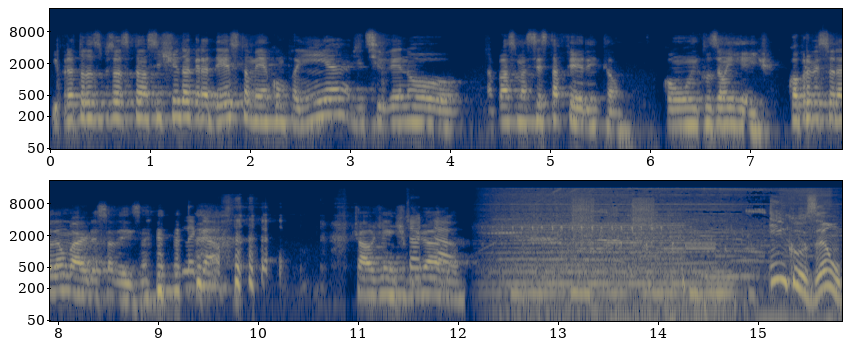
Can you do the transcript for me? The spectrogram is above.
e para todas as pessoas que estão assistindo, agradeço também a companhia. A gente se vê no, na próxima sexta-feira, então, com Inclusão em Rede. Com a professora Leomar dessa vez, né? Legal. tchau, gente. Tchau, Obrigado. Tchau. Inclusão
